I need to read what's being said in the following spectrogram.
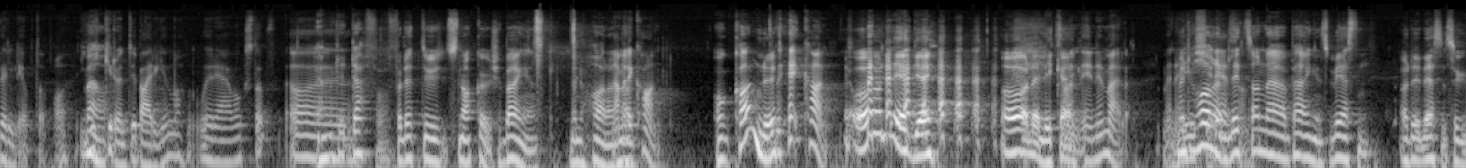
veldig opptatt av det. Gikk rundt i Bergen, da, hvor jeg vokste opp. Og, Ja, men det er derfor, for du snakker jo ikke bergensk. Men du har den nei, men jeg kan. Å, kan du? Jeg kan. Å, det er gøy. Å, det liker Sånn jeg. innimellom. Men, jeg Men du har en litt sånn. sånn bergensk vesen. Og det er det som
